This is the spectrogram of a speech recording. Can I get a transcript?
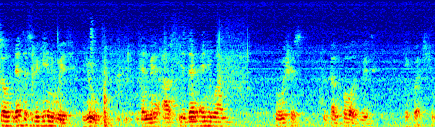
So let us begin with you. And may I ask, is there anyone who wishes to come forward with a question?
